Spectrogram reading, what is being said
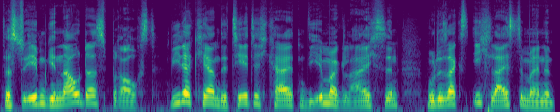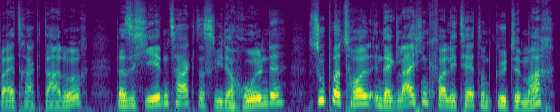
dass du eben genau das brauchst. Wiederkehrende Tätigkeiten, die immer gleich sind, wo du sagst, ich leiste meinen Beitrag dadurch, dass ich jeden Tag das Wiederholende super toll in der gleichen Qualität und Güte mache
